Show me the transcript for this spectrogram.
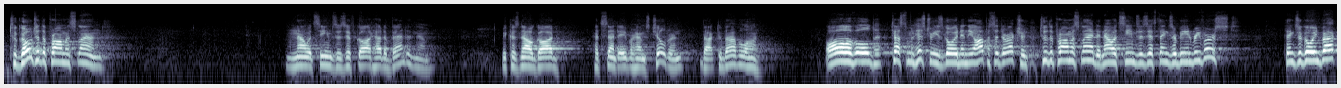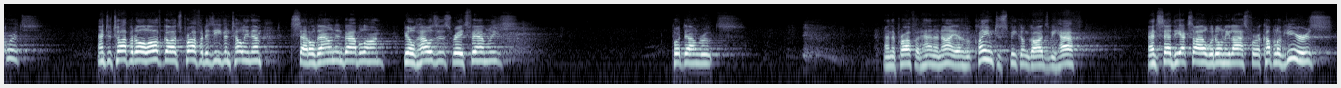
to go to the promised land. Now it seems as if God had abandoned them because now God had sent Abraham's children back to Babylon. All of Old Testament history is going in the opposite direction to the promised land, and now it seems as if things are being reversed. Things are going backwards. And to top it all off, God's prophet is even telling them settle down in Babylon, build houses, raise families, put down roots. And the prophet Hananiah, who claimed to speak on God's behalf and said the exile would only last for a couple of years,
